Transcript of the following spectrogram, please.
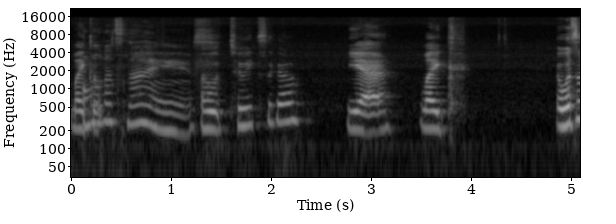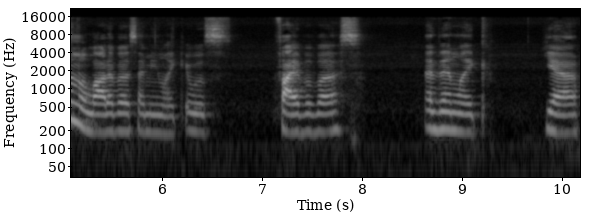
Like oh, that's nice. Oh, two weeks ago? Yeah. Like, it wasn't a lot of us. I mean, like, it was five of us. And then, like, yeah,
